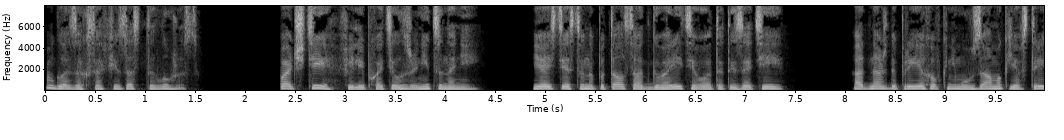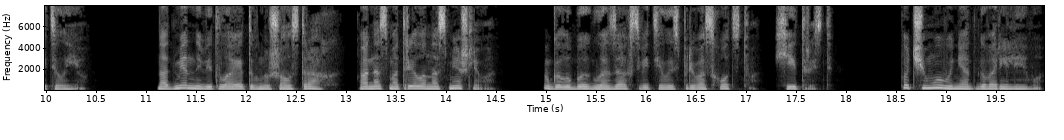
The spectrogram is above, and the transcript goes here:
В глазах Софи застыл ужас. Почти Филипп хотел жениться на ней. Я, естественно, пытался отговорить его от этой затеи. Однажды, приехав к нему в замок, я встретил ее. Надменный вид Лаэты внушал страх. Она смотрела насмешливо. В голубых глазах светилось превосходство, хитрость. Почему вы не отговорили его?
